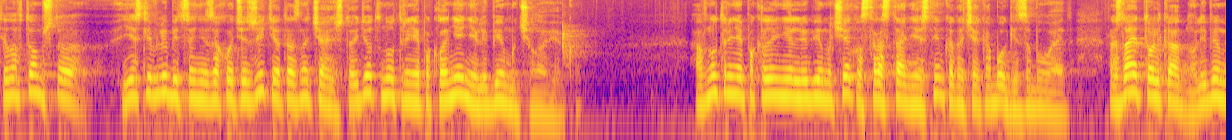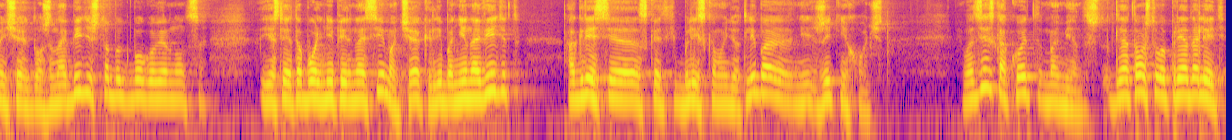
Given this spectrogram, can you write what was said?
Дело в том, что если влюбиться не захочет жить, это означает, что идет внутреннее поклонение любимому человеку. А внутреннее поклонение любимому человеку, срастание с ним, когда человек о Боге забывает, рождает только одно. Любимый человек должен обидеть, чтобы к Богу вернуться. Если эта боль непереносима, человек либо ненавидит, агрессия, так сказать, близкому идет, либо жить не хочет. Вот здесь какой-то момент. Для того, чтобы преодолеть,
